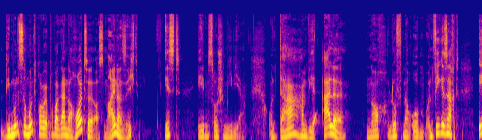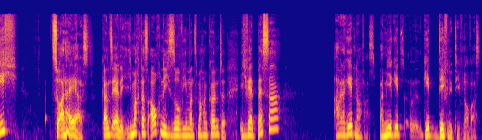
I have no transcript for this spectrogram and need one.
die Mund-zu-Mund-Propaganda heute, aus meiner Sicht, ist eben Social Media. Und da haben wir alle noch Luft nach oben. Und wie gesagt, ich zuallererst, ganz ehrlich, ich mache das auch nicht so, wie man es machen könnte. Ich werde besser, aber da geht noch was. Bei mir geht, geht definitiv noch was.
